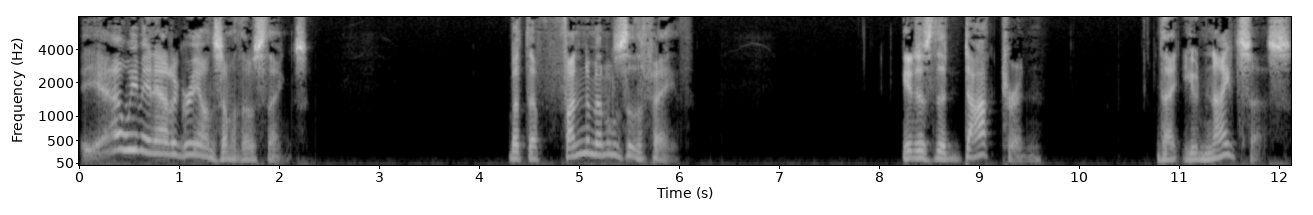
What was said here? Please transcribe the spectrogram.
Yeah, we may not agree on some of those things. But the fundamentals of the faith, it is the doctrine that unites us.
